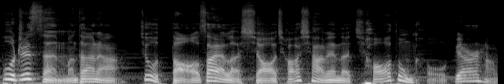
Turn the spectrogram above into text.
不知怎么的呢，就倒在了小桥下边的桥洞口边上，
